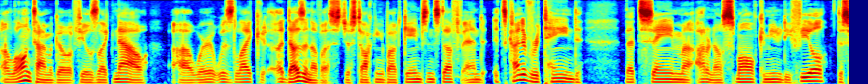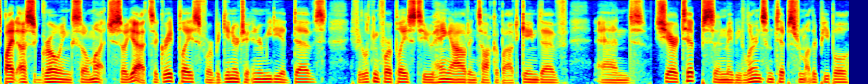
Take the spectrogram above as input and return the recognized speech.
a long time ago, it feels like now, uh, where it was like a dozen of us just talking about games and stuff, and it's kind of retained that same, I don't know, small community feel despite us growing so much. So, yeah, it's a great place for beginner to intermediate devs. If you're looking for a place to hang out and talk about game dev and share tips and maybe learn some tips from other people,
